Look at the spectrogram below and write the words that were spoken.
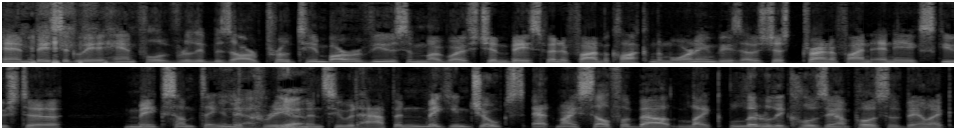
and basically a handful of really bizarre protein bar reviews in my wife's gym basement at five o'clock in the morning because I was just trying to find any excuse to make something and Yeah. to create Yeah. and then see what happened. Making jokes at myself about like literally closing out posts of being like,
